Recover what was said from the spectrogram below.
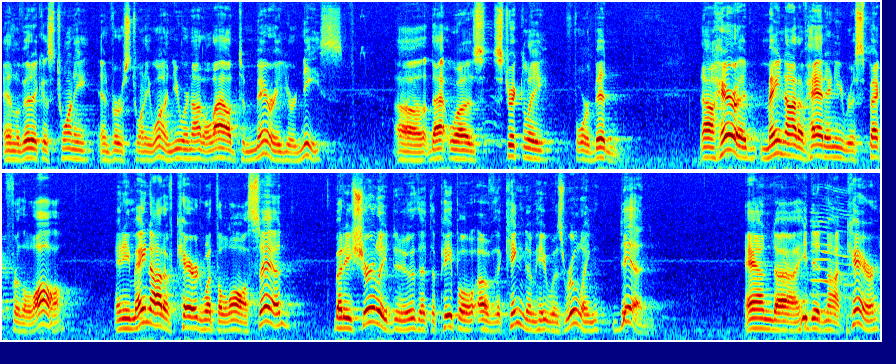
and Leviticus 20 and verse 21. You were not allowed to marry your niece. Uh, that was strictly forbidden. Now, Herod may not have had any respect for the law, and he may not have cared what the law said, but he surely knew that the people of the kingdom he was ruling did. And uh, he did not care.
